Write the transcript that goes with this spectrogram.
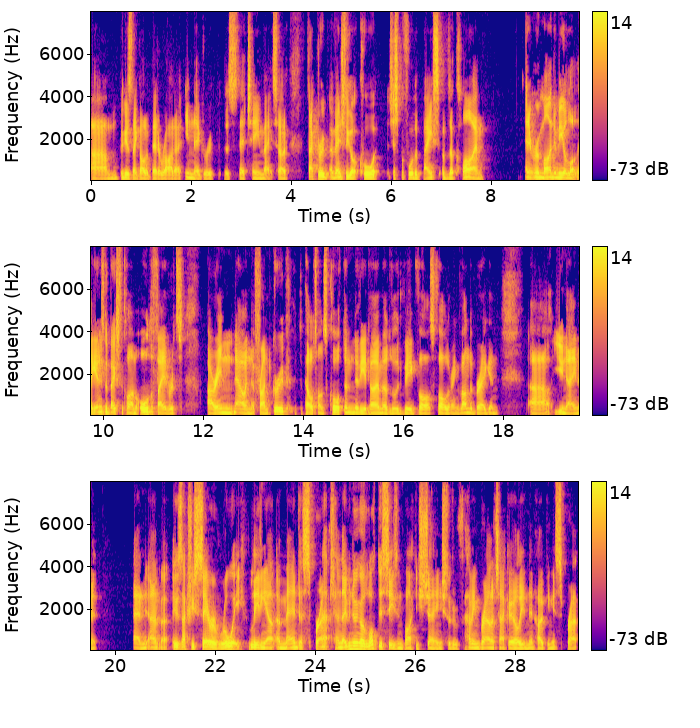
um, because they got a better rider in their group as their teammate. So that group eventually got caught just before the base of the climb. And it reminded me a lot. They get into the base of the climb, all the favorites are in now in the front group. The pelotons caught them: Niewiadoma, Ludwig, Vos, Vollering, Van der Breggen, uh, you name it. And um, it was actually Sarah Roy leading out Amanda Spratt. And they've been doing a lot this season, Bike Exchange, sort of having Brown attack early and then hoping it's Spratt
